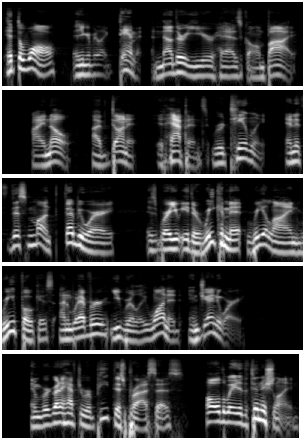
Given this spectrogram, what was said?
hit the wall and you're to be like, damn it, another year has gone by. I know, I've done it. It happens routinely. And it's this month, February, is where you either recommit, realign, refocus on whatever you really wanted in January. And we're to have to repeat this process all the way to the finish line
